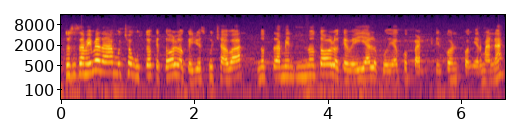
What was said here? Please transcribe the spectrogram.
Entonces a mí me daba mucho gusto que todo lo que yo escuchaba, no también no todo lo que veía lo podía compartir con, con mi hermana,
